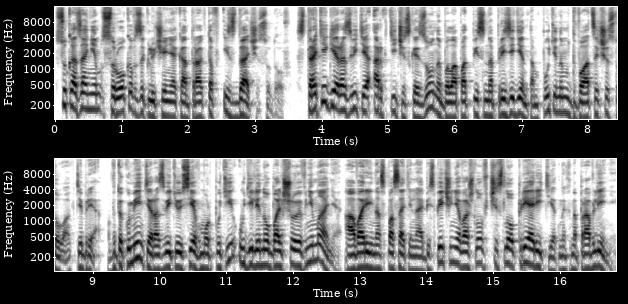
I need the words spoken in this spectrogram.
с указанием сроков заключения контрактов и сдачи судов. Стратегия развития арктической зоны была подписана президентом Путиным 26 октября. В документе развитию Севморпути уделено большое внимание, а аварийно-спасательное обеспечение вошло в число приоритетных направлений.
